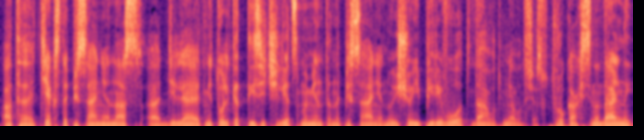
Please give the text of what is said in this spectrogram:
от э, текста Писания нас отделяют не только тысячи лет с момента написания, но еще и перевод. Да, вот у меня вот сейчас в руках синодальный,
